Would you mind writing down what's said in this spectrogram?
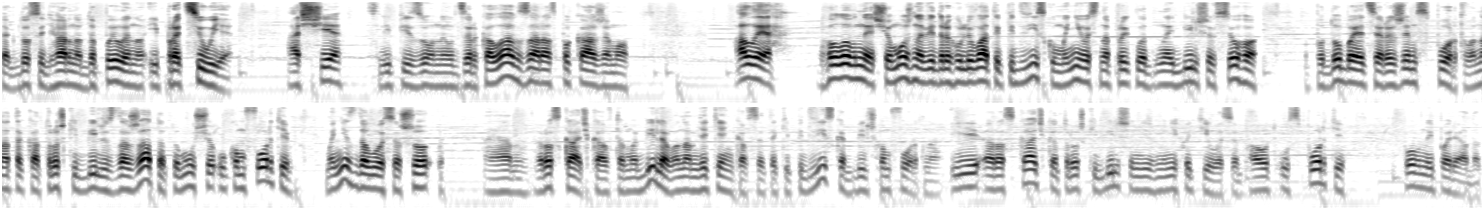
так досить гарно допилено і працює. А ще сліпі зони у дзеркалах зараз покажемо. Але головне, що можна відрегулювати підвіску, мені ось, наприклад, найбільше всього подобається режим спорт. Вона така трошки більш зажата, тому що у комфорті мені здалося, що е, розкачка автомобіля, вона м'якенька все-таки підвіска, більш комфортна. І розкачка трошки більше, ніж мені хотілося б. А от у спорті повний порядок.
